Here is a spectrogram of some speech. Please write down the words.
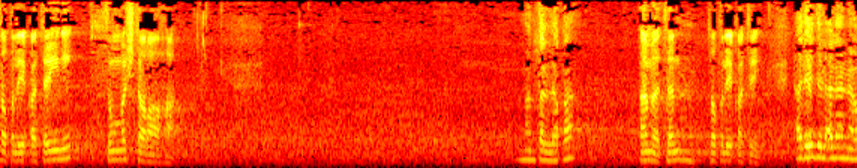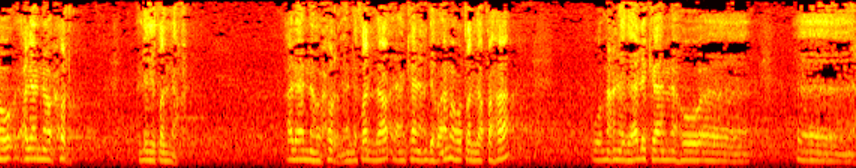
تطليقتين ثم اشتراها. من طلق أمة تطليقتين. هذا يدل على انه على أنه حر الذي طلق. على أنه حر يعني طلق يعني كان عنده أمة وطلقها ومعنى ذلك أنه آه، آه،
